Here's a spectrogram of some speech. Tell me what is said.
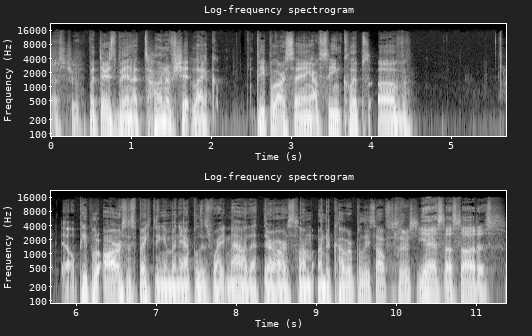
that's true. but there's been a ton of shit like people are saying i've seen clips of Uh, people are suspecting in minneapolis right now that there are some undercover police officers Yes, I saw this.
